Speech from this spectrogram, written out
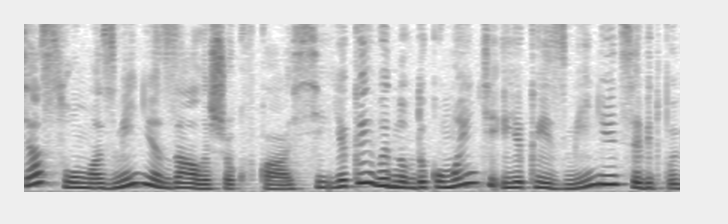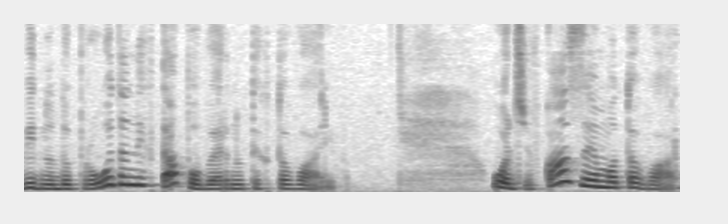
Ця сума змінює залишок в касі, який видно в документі і який змінюється відповідно до проданих та повернутих товарів. Отже, вказуємо товар,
